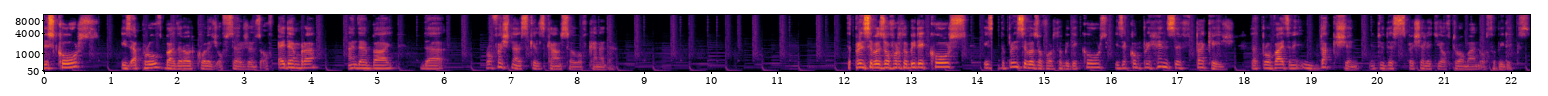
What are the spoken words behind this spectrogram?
This course is approved by the Royal College of Surgeons of Edinburgh and by the Professional Skills Council of Canada. The Principles of Orthopedic course is the Principles of Orthopedic course is a comprehensive package that provides an induction into the specialty of trauma and orthopedics.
